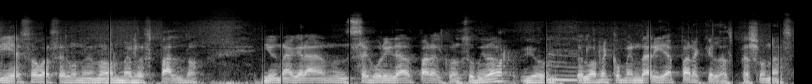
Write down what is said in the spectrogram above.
y eso va a ser un enorme respaldo y una gran seguridad para el consumidor. Yo, yo lo recomendaría para que las personas,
